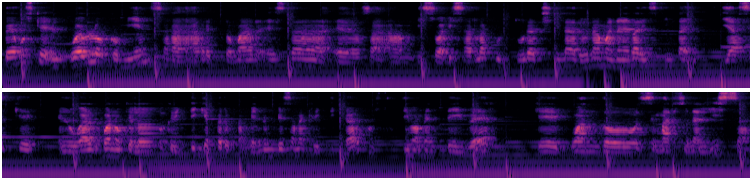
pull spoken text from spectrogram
vemos que el pueblo comienza a retomar esta, eh, o sea, a visualizar la cultura china de una manera distinta y, hace que en lugar, bueno, que lo, critiquen, pero también lo empiezan a criticar constructivamente y ver que cuando se marginaliza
